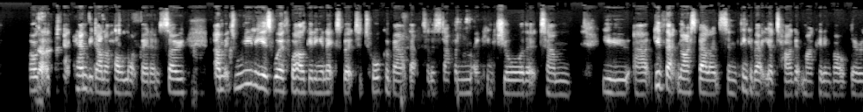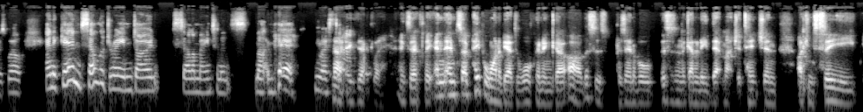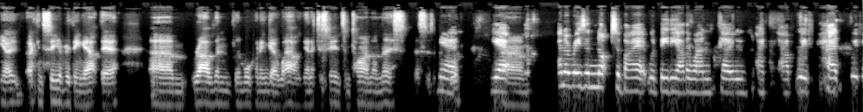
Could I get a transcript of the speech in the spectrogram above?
or no. can be done a whole lot better. So um, it really is worthwhile getting an expert to talk about that sort of stuff and making sure that um, you uh, give that nice balance and think about your target market involved there as well. And again, sell the dream, don't sell a maintenance nightmare. Most no, exactly, exactly, and and so people want to be able to walk in and go, oh, this is presentable. This isn't going to need that much attention. I can see, you know, I can see everything out there um, rather than, than walking and go, wow, I'm going to have to spend some time on this. This is yeah, good. yeah. Um, and a reason not to buy it would be the other one. So I, uh, we've had we've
